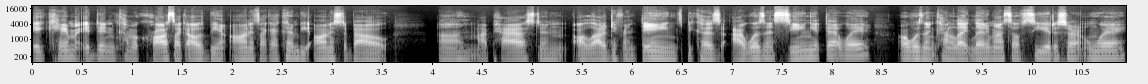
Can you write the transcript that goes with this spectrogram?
it came, it didn't come across like I was being honest. Like I couldn't be honest about um, my past and a lot of different things because I wasn't seeing it that way or wasn't kind of like letting myself see it a certain way.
